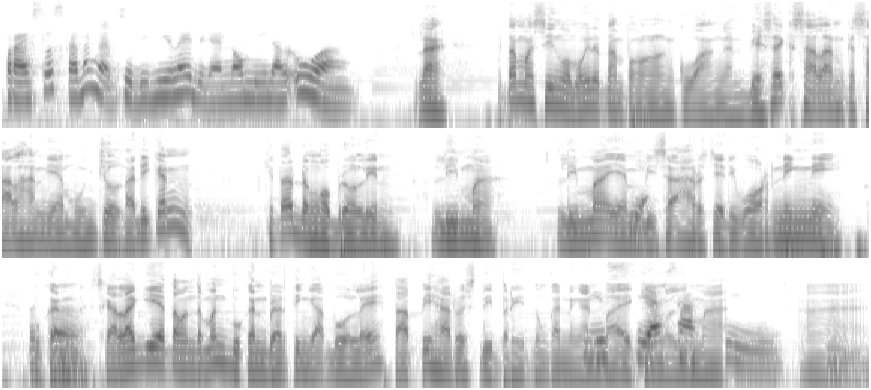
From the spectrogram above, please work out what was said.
priceless karena nggak bisa dinilai dengan nominal uang Kita masih ngomongin tentang pengelolaan keuangan. Biasanya kesalahan-kesalahan yang muncul. Tadi kan kita udah ngobrolin 5. 5 yang Iya. bisa harus jadi warning nih. Bukan sekali lagi ya teman-teman bukan berarti nggak boleh tapi harus diperhitungkan dengan baik yang lima. Disiasati. Ah.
